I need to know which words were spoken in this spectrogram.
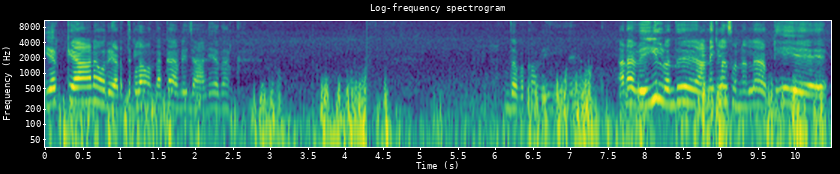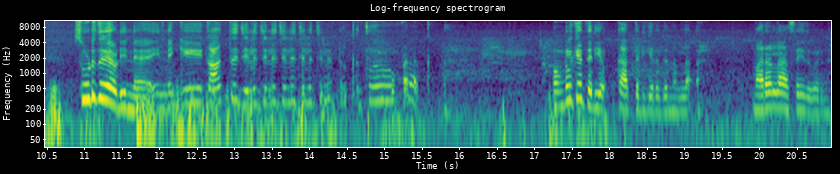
இயற்கையான ஒரு இடத்துக்குலாம் வந்தாக்கா அப்படியே ஜாலியாக தான் இருக்குது இந்த பக்கம் வெயில். ஆனால் வெயில் வந்து அன்னைக்கெலாம் சொன்னல அப்படியே சுடுது அப்படின்னு. இன்னைக்கு காற்று ஜிலு ஜிலு ஜிலு ஜிலு ஜிலுன்னு இருக்கு. சூப்பராக இருக்கு. உங்களுக்கே தெரியும் காற்றடிக்கிறது நல்லா. மரம்லாம் அசையுது பாருங்க.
